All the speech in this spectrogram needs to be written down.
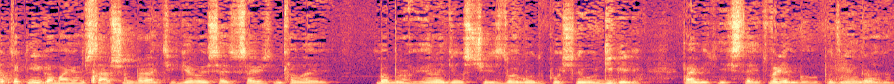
это книга о моем старшем брате, герой Советского Союза Николае Боброве. Я родился через два года после его гибели. Памятник стоит в Лембово под Ленинградом.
